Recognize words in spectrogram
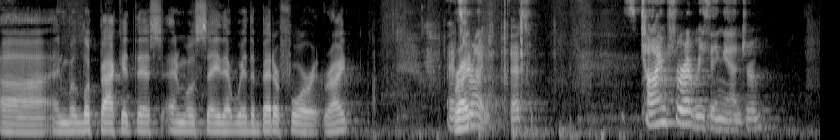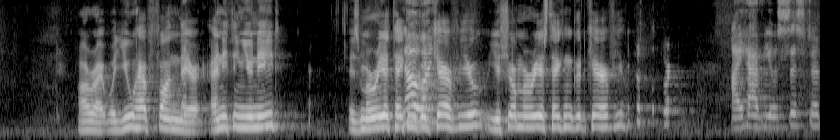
uh, and we'll look back at this, and we'll say that we're the better for it, right? That's Right. right. That's, it's time for everything, Andrew. All right, well, you have fun there. Anything you need? Is Maria taking No, good I- care of you? You sure Maria's taking good care of you? I have your sister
